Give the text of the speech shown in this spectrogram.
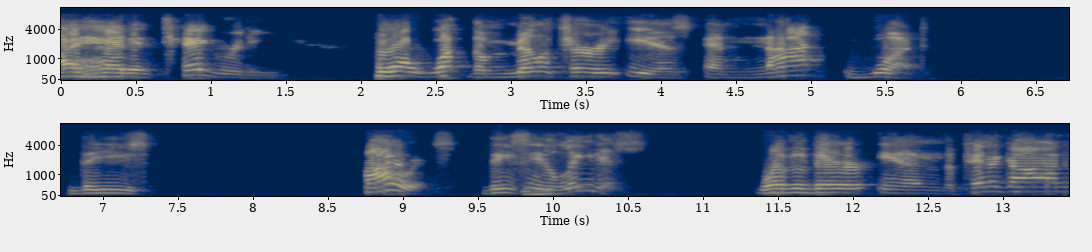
I had integrity for what the military is and not what these pirates, these mm-hmm. elitists, whether they're in the Pentagon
